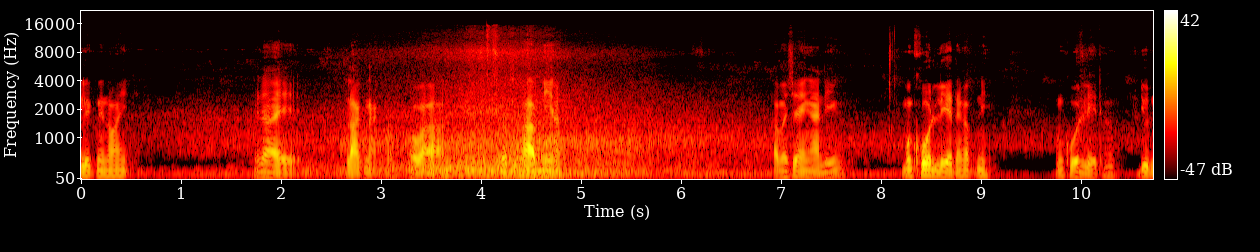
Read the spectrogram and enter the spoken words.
เล็กๆน้อยๆไม่ได้ลากหนักครับเพราะว่ารถสภาพนี้นะถ้าไม่ใช่งานเองบางโคนเลดนะครับนี่บางโคนเลดครับ ยุ่น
